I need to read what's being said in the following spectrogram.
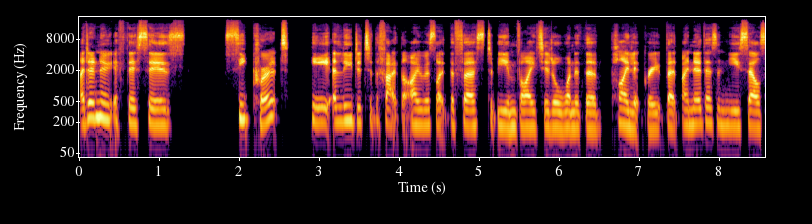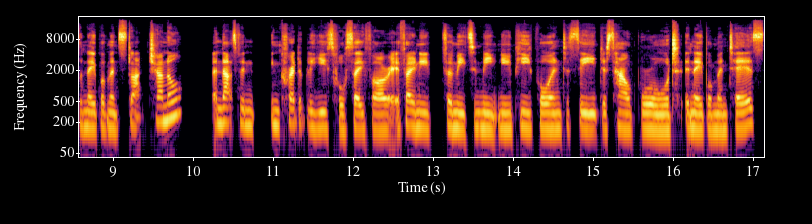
I don't know if this is secret. He alluded to the fact that I was like the first to be invited or one of the pilot group, but I know there's a new sales enablement Slack channel. And that's been incredibly useful so far, if only for me to meet new people and to see just how broad enablement is.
